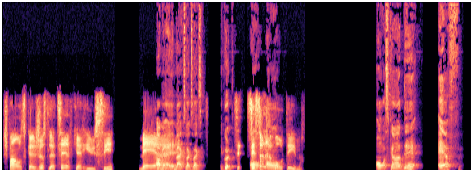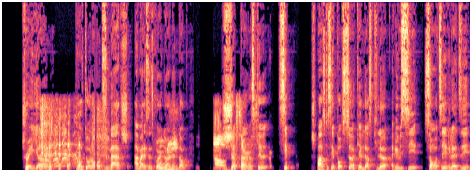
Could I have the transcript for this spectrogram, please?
je pense, que juste le tir qu'il a réussi. Mais, ah, mais euh, Max, Max, Max. Écoute. C'est ça la beauté. Là. On scandait F Trey Young tout au long du match à Madison Square Garden. Donc, je, pense que c'est, je pense que c'est pour ça que lorsqu'il a réussi son tir, il a dit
